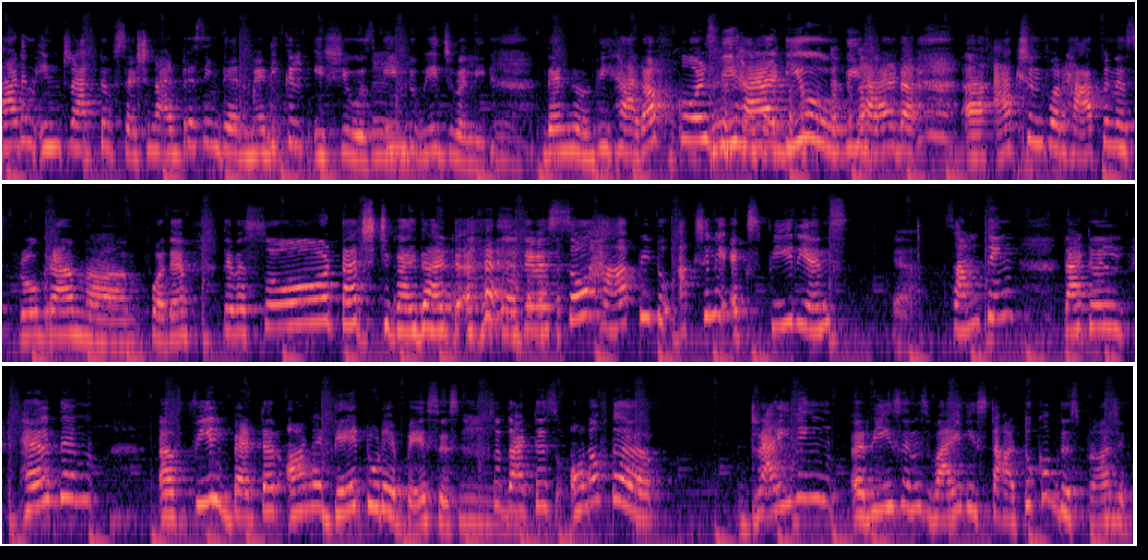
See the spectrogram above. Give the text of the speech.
had an interactive session addressing their medical issues individually then we had of course we had you we had a, a action for happiness program um, for them they were so touched by that they were so happy to actually experience Yeah. something that will help them uh, feel better on a day to day basis. So, that is one of the driving uh, reasons why we start took up this project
